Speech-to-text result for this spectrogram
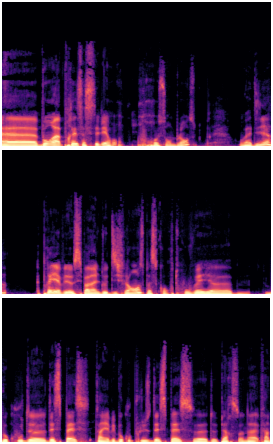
Euh, bon, après, ça, c'était les re- ressemblances, on va dire. Après, il y avait aussi pas mal de différences parce qu'on retrouvait euh, beaucoup de- d'espèces. Enfin, il y avait beaucoup plus d'espèces euh, de personnages. Enfin,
